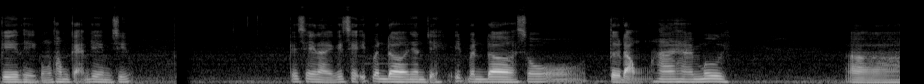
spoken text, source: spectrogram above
kia thì cũng thông cảm cho em xíu. Cái xe này cái xe Xpander nha anh chị. Xpander số tự động 220 à,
